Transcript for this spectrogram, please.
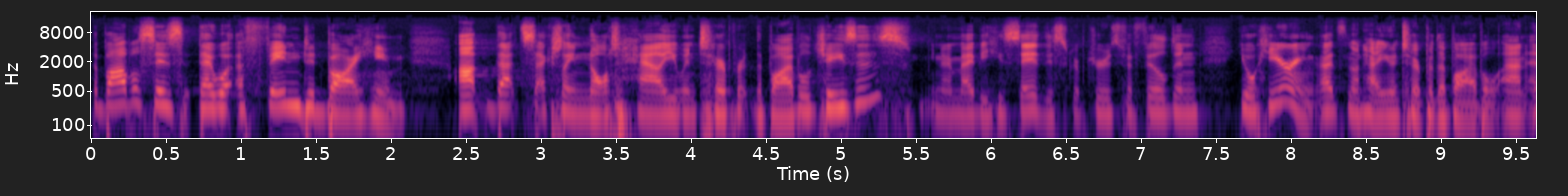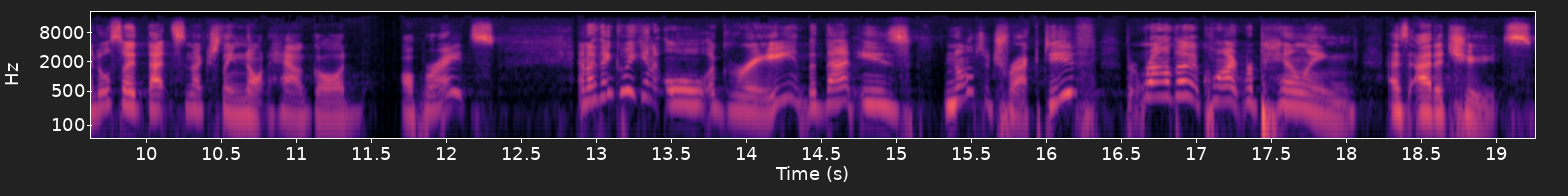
The Bible says they were offended by him. Uh, that's actually not how you interpret the Bible, Jesus. You know, maybe he said this scripture is fulfilled in your hearing. That's not how you interpret the Bible. And, and also, that's actually not how God operates. And I think we can all agree that that is not attractive, but rather quite repelling as attitudes.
